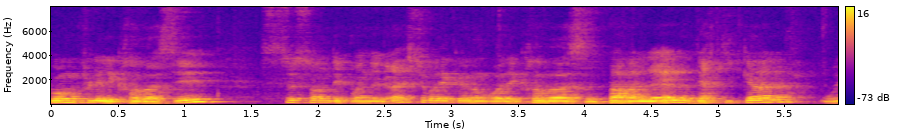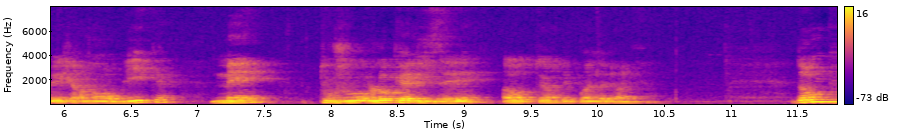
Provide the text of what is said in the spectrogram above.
gonflé et crevassé, ce sont des points de greffe sur lesquels on voit des crevasses parallèles, verticales ou légèrement obliques, mais toujours localisées à hauteur du point de greffe. Donc,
